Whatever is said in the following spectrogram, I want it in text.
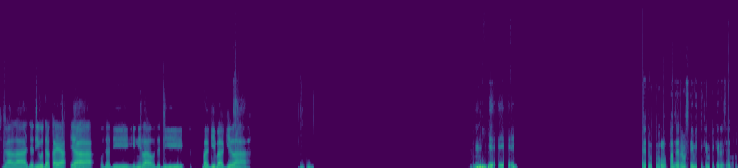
segala jadi udah kayak ya udah di inilah udah dibagi-bagi lah Iya, iya, iya. Ya, kalau pelajar masih mikir-mikir sih. Bang.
